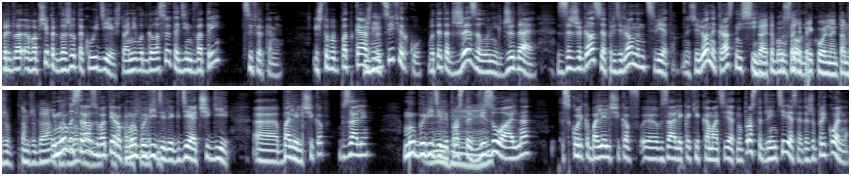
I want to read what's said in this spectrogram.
предло- вообще предложил такую идею, что они вот голосуют 1, 2, 3 циферками, и чтобы под каждую mm-hmm. циферку вот этот джезл у них, джедая, зажигался определенным цветом. Ну, зеленый, красный, синий. Да, это было, условно. кстати, прикольно. Там же, там же, да. И мы бы сразу, во-первых, мы бы видели, где очаги э, болельщиков в зале. Мы бы видели mm-hmm. просто визуально, сколько болельщиков э, в зале, каких команд сидят. Ну, просто для интереса, это же прикольно.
